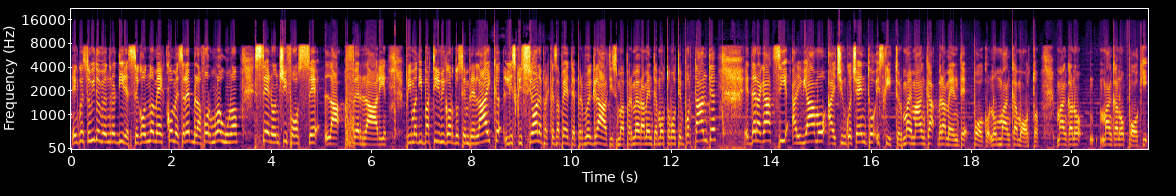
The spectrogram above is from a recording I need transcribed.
E in questo video vi andrò a dire secondo me come sarebbe la Formula 1 se non ci fosse la Ferrari. Prima di partire vi ricordo sempre like, l'iscrizione perché sapete per voi è gratis ma per me è veramente molto molto importante. E dai ragazzi arriviamo ai 500 iscritti Ormai manca veramente poco, non manca molto Mancano, mancano pochi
